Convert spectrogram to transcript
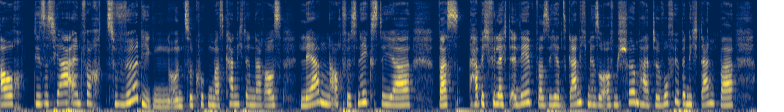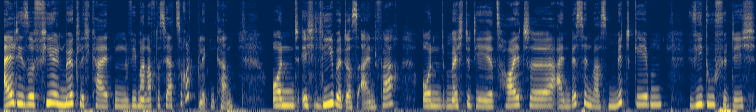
auch dieses Jahr einfach zu würdigen und zu gucken, was kann ich denn daraus lernen, auch fürs nächste Jahr? Was habe ich vielleicht erlebt, was ich jetzt gar nicht mehr so auf dem Schirm hatte? Wofür bin ich dankbar? All diese vielen Möglichkeiten, wie man auf das Jahr zurückblicken kann. Und ich liebe das einfach und möchte dir jetzt heute ein bisschen was mitgeben, wie du für dich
